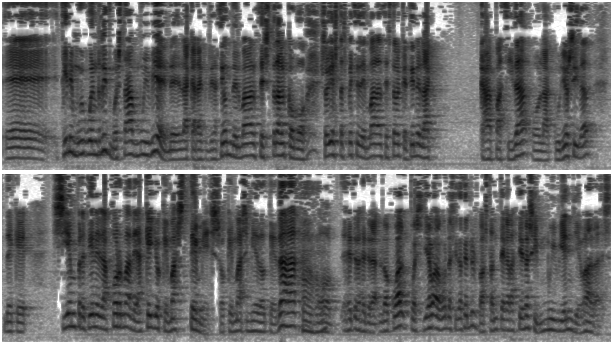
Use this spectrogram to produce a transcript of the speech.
eh, tiene muy buen ritmo, está muy bien. Eh, la caracterización del mal ancestral como soy esta especie de mal ancestral que tiene la capacidad o la curiosidad de que siempre tiene la forma de aquello que más temes o que más miedo te da, o etcétera, etcétera. Lo cual pues lleva algunas situaciones bastante graciosas y muy bien llevadas.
